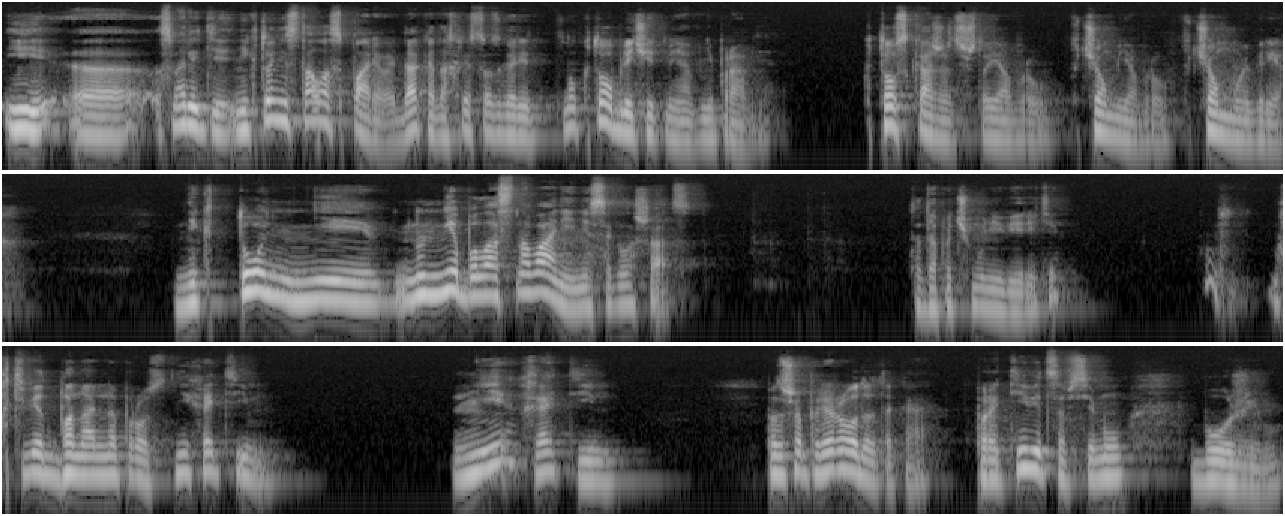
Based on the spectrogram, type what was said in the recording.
И э, смотрите, никто не стал оспаривать, да, когда Христос говорит, ну кто обличит меня в неправде? Кто скажет, что я вру? В чем я вру? В чем мой грех? Никто не, ну не было оснований не соглашаться. Тогда почему не верите? Ответ банально прост. Не хотим. Не хотим. Потому что природа такая, противиться всему Божьему.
